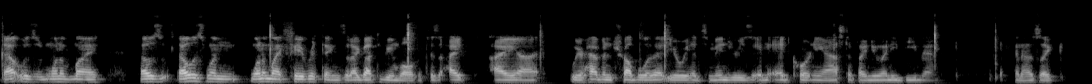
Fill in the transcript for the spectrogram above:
that was one of my that was that was when one of my favorite things that I got to be involved with because I I uh, we were having trouble with that year. We had some injuries, and Ed Courtenay asked if I knew any D men, and I was like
